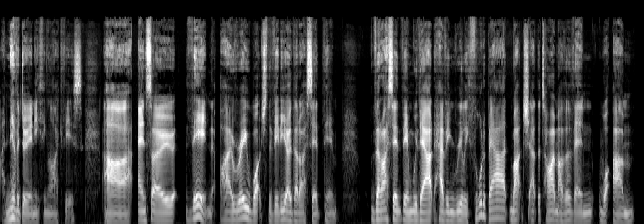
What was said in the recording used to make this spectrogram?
I never do anything like this. Uh, and so then I rewatched the video that I sent them that I sent them without having really thought about much at the time, other than what um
